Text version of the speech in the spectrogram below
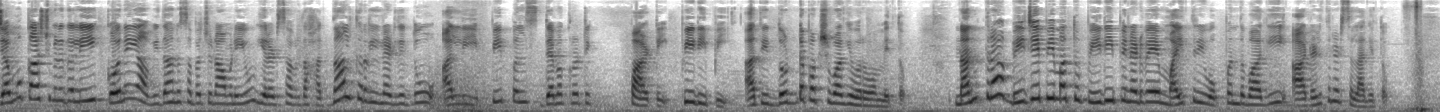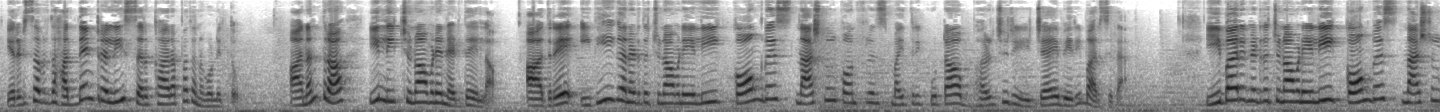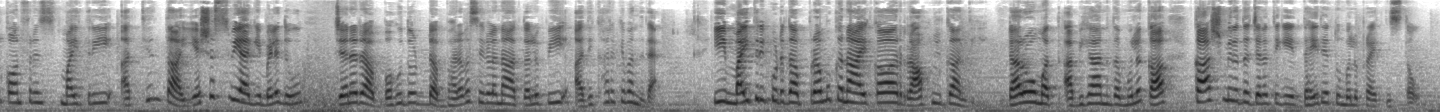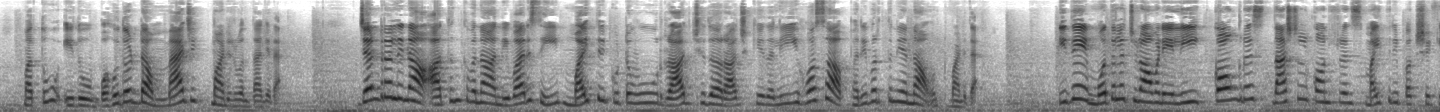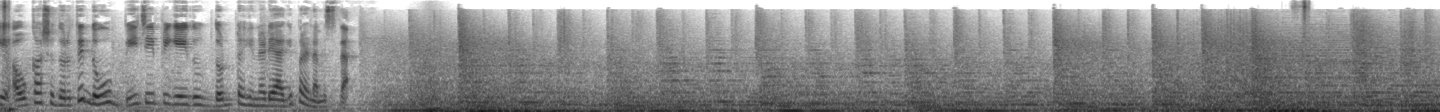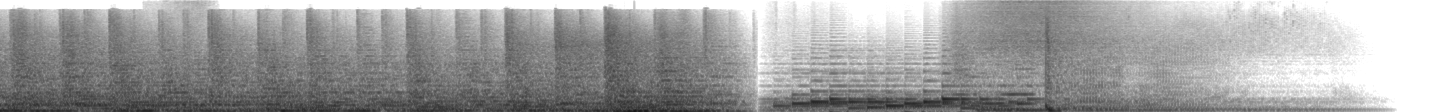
ಜಮ್ಮು ಕಾಶ್ಮೀರದಲ್ಲಿ ಕೊನೆಯ ವಿಧಾನಸಭಾ ಚುನಾವಣೆಯು ಎರಡ್ ಸಾವಿರದ ಹದಿನಾಲ್ಕರಲ್ಲಿ ನಡೆದಿದ್ದು, ಅಲ್ಲಿ ಪೀಪಲ್ಸ್ ಡೆಮೊಕ್ರೆಟಿಕ್ ಪಾರ್ಟಿ ಪಿಡಿಪಿ ಅತಿ ದೊಡ್ಡ ಪಕ್ಷವಾಗಿ ಹೊರಹೊಮ್ಮಿತ್ತು. ನಂತರ ಬಿಜೆಪಿ ಮತ್ತು ಪಿಡಿಪಿ ನಡುವೆ ಮೈತ್ರಿ ಒಪ್ಪಂದವಾಗಿ ಆಡಳಿತ ನಡೆಸಲಾಗಿತ್ತು. ಎರಡ್ ಸಾವಿರದ ಹದಿನೆಂಟರಲ್ಲಿ ಸರ್ಕಾರ ಪತನಗೊಂಡಿತ್ತು. ಆನಂತರ ಇಲ್ಲಿ ಚುನಾವಣೆ ನಡೆದೇ ಇಲ್ಲ. ಆದರೆ ಇದೀಗ ನಡೆದ ಚುನಾವಣೆಯಲ್ಲಿ ಕಾಂಗ್ರೆಸ್ ನ್ಯಾಷನಲ್ ಕಾನ್ಫರೆನ್ಸ್ ಮೈತ್ರಿಕೂಟ ಭರ್ಜರಿ ಜಯಬೇರಿ ಬಾರಿಸಿದೆ. ಈ ಬಾರಿ ನಡೆದ ಚುನಾವಣೆಯಲ್ಲಿ ಕಾಂಗ್ರೆಸ್ ನ್ಯಾಷನಲ್ ಕಾನ್ಫರೆನ್ಸ್ ಮೈತ್ರಿ ಅತ್ಯಂತ ಯಶಸ್ವಿಯಾಗಿ ಬೆಳೆದು ಜನರ ಬಹುದೊಡ್ಡ ಭರವಸೆಗಳನ್ನು ತಲುಪಿ ಅಧಿಕಾರಕ್ಕೆ ಬಂದಿದೆ. ಈ ಮೈತ್ರಿಕೂಟದ ಪ್ರಮುಖ ನಾಯಕ ರಾಹುಲ್ ಗಾಂಧಿ ಡರೋ ಮತ್ ಅಭಿಯಾನದ ಮೂಲಕ ಕಾಶ್ಮೀರದ ಜನತೆಗೆ ಧೈರ್ಯ ತುಂಬಲು ಪ್ರಯತ್ನಿಸಿದವು. ಮತ್ತು ಇದು ಬಹುದೊಡ್ಡ ಮ್ಯಾಜಿಕ್ ಮಾಡಿರುವಂತಾಗಿದೆ. ಜನರಲ್ಲಿನ ಆತಂಕವನ್ನು ನಿವಾರಿಸಿ ಮೈತ್ರಿಕೂಟವು ರಾಜ್ಯದ ರಾಜಕೀಯದಲ್ಲಿ ಹೊಸ ಪರಿವರ್ತನೆಯನ್ನ ಉಂಟುಮಾಡಿದೆ. ಇದೇ ಮೊದಲ ಚುನಾವಣೆಯಲ್ಲಿ ಕಾಂಗ್ರೆಸ್ ನ್ಯಾಷನಲ್ ಕಾನ್ಫರೆನ್ಸ್ ಮೈತ್ರಿ ಪಕ್ಷಕ್ಕೆ ಅವಕಾಶ ದೊರೆತಿದ್ದು, ಬಿಜೆಪಿಗೆ ಇದು ದೊಡ್ಡ ಹಿನ್ನಡೆಯಾಗಿ ಪರಿಣಮಿಸಿದೆ.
